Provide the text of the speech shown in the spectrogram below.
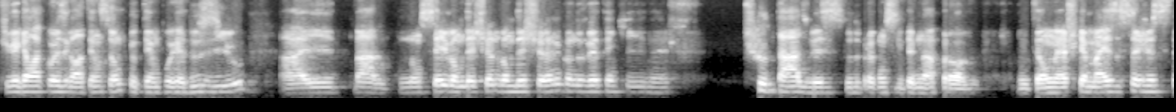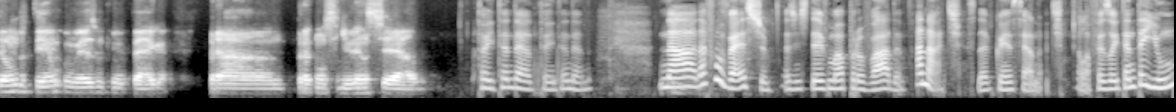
fica aquela coisa, aquela tensão, porque o tempo reduziu, aí, ah, não sei, vamos deixando, vamos deixando, e quando vê tem que né, chutar, às vezes, tudo para conseguir terminar a prova. Então, né, acho que é mais essa gestão do tempo mesmo que me pega para conseguir vencer ela. Tô entendendo, tô entendendo. Na, na FUVEST, a gente teve uma aprovada, a Nath, você deve conhecer a Nath. Ela fez 81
